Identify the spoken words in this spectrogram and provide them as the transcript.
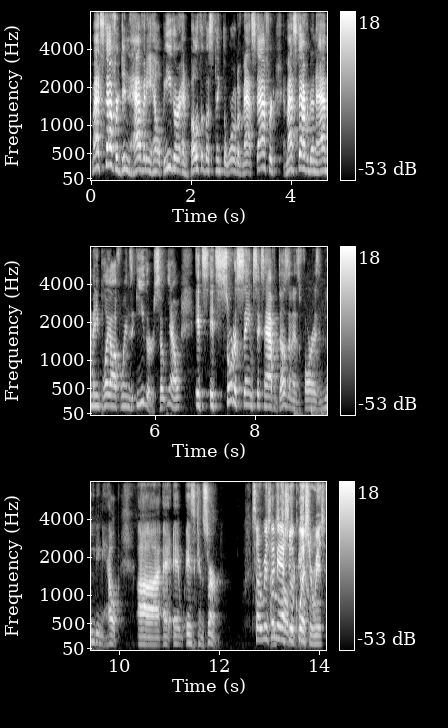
Matt Stafford didn't have any help either, and both of us think the world of Matt Stafford, and Matt Stafford doesn't have many playoff wins either. So you know, it's it's sort of same six and a half a dozen as far as needing help uh, is concerned. So, Rich, let me ask you a question, Rich.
